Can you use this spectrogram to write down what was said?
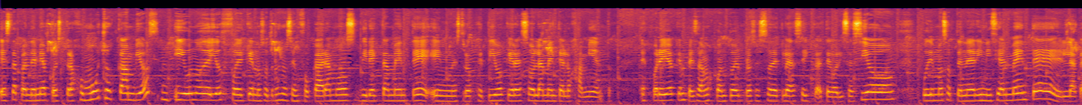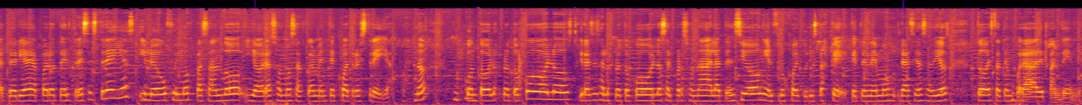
esta pandemia pues trajo muchos cambios y uno de ellos fue que nosotros nos enfocáramos directamente en nuestro objetivo que era solamente alojamiento. Es por ello que empezamos con todo el proceso de clase y categorización. Pudimos obtener inicialmente la categoría de Aparo Hotel 3 estrellas y luego fuimos pasando y ahora somos actualmente 4 estrellas, pues, ¿no? Con todos los protocolos, gracias a los protocolos, al personal, la atención y el flujo de turistas que, que tenemos, gracias a Dios, toda esta temporada de pandemia.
